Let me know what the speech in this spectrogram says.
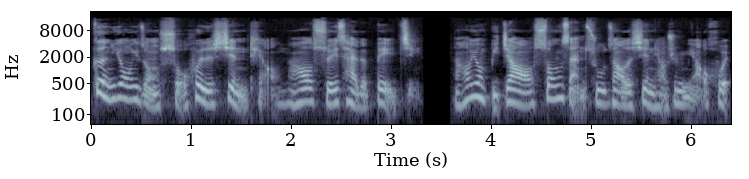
更用一种手绘的线条，然后水彩的背景。然后用比较松散粗糙的线条去描绘，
